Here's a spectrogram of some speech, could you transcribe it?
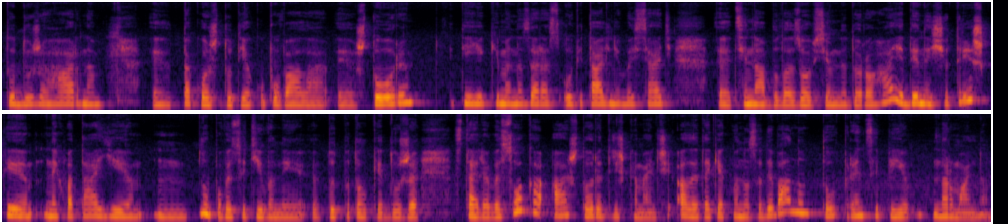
тут дуже гарна. Також тут я купувала штори. Ті, які в мене зараз у вітальні висять, Е, ціна була зовсім недорога. Єдине, що трішки не вистачає, ну, по висоті вони е, тут потолки дуже стеля висока, а штори трішки менші. Але так як воно за диваном, то в принципі нормально.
